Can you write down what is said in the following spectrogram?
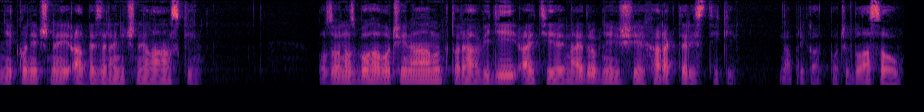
nekonečnej a bezhraničnej lásky. Pozornosť Boha voči nám, ktorá vidí aj tie najdrobnejšie charakteristiky, napríklad počet vlasov,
